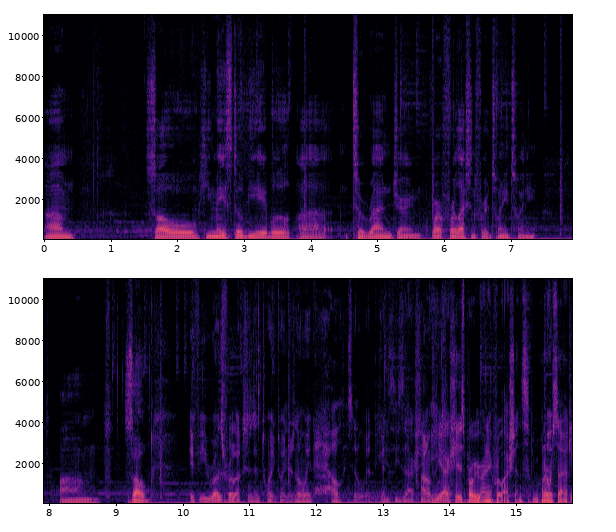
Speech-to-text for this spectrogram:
Um, so he may still be able uh, to run during for for elections for 2020. Um, so If he runs for elections in 2020, there's no way in hell he's gonna win again. He's, he's actually he so. actually is probably running for elections. 100. percent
